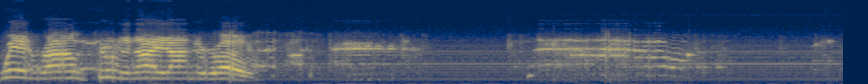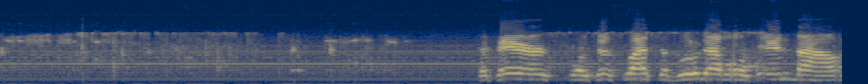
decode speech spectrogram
win round two tonight on the road. The Bears will just let the Blue Devils inbound,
